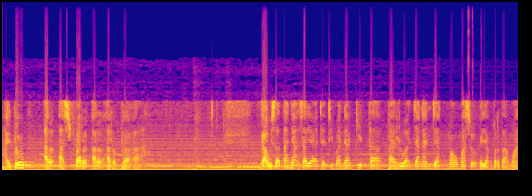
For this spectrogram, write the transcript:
Nah, Itu al-asfar al-arba'ah. Nggak usah tanya saya ada di mana Kita baru ancang-ancang mau masuk ke yang pertama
